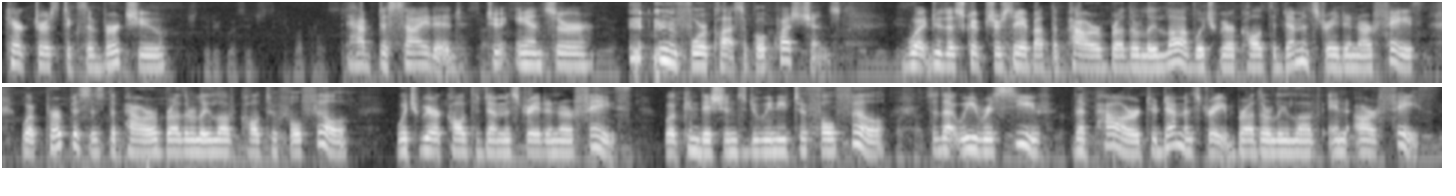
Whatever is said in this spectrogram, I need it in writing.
characteristics of virtue, have decided to answer four classical questions. What do the scriptures say about the power of brotherly love, which we are called to demonstrate in our faith? What purpose is the power of brotherly love called to fulfill, which we are called to demonstrate in our faith? What conditions do we need to fulfill so that we receive the power to demonstrate brotherly love in our faith?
